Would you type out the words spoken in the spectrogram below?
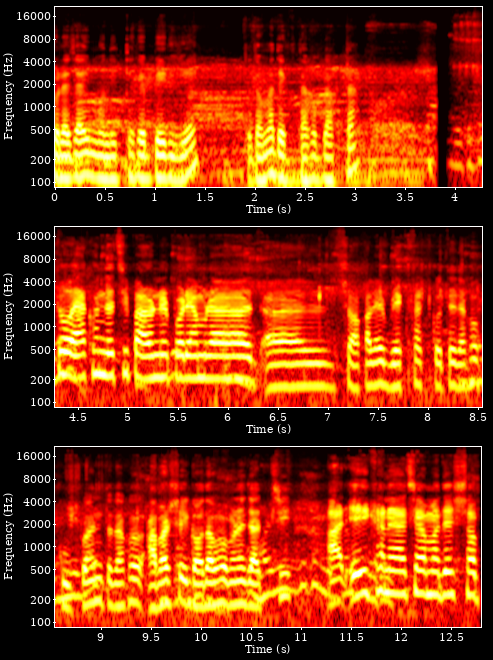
চলে যাই মন্দির থেকে বেরিয়ে। তো তোমরা দেখতে থাকো ব্লগটা। তো এখন যাচ্ছি পালনের পরে আমরা সকালের ব্রেকফাস্ট করতে দেখো কুপন তো দেখো, আবার সেই গদা ভবনে যাচ্ছি। আর এইখানে আছে আমাদের সব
